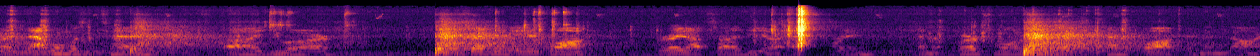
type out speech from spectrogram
Alright, that one was a 10. Uh, you are 7, 8 o'clock, right outside the uh, X ring. And the first one was 10 o'clock and the 9.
